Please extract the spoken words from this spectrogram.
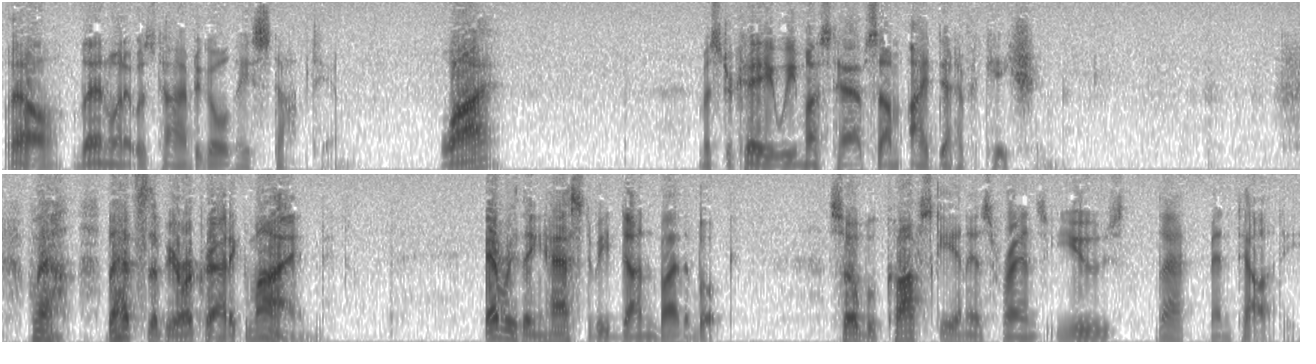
Well, then when it was time to go, they stopped him. Why? Mr. Kaye., we must have some identification. Well, that's the bureaucratic mind. Everything has to be done by the book. So Bukovsky and his friends used that mentality.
